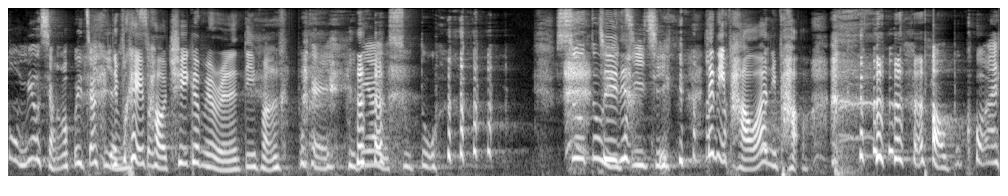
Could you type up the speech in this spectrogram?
我 没有想到会这样。你不可以跑去一个没有人的地方。不可以，一定要有速度。速度与激情。那你跑啊，你跑。跑不快。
